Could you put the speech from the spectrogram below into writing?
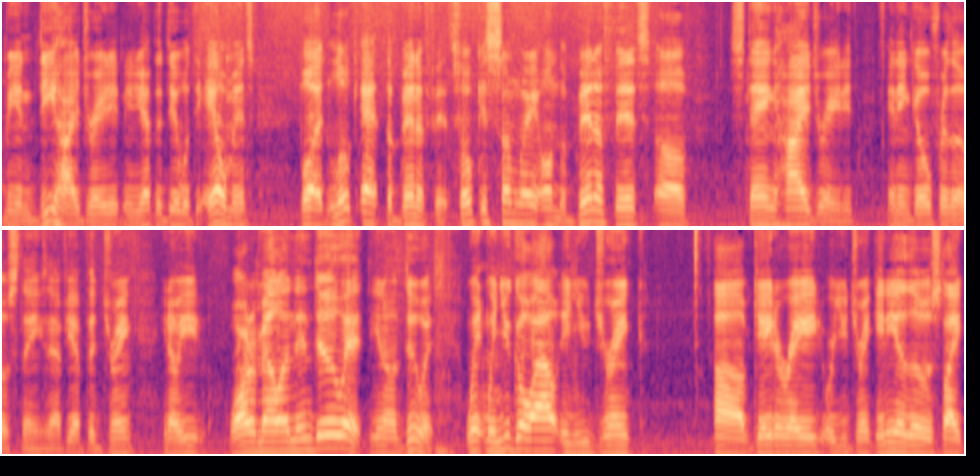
being dehydrated and you have to deal with the ailments but look at the benefits focus some way on the benefits of staying hydrated and then go for those things now if you have to drink you know, eat watermelon, then do it. You know, do it. When when you go out and you drink uh, Gatorade or you drink any of those like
